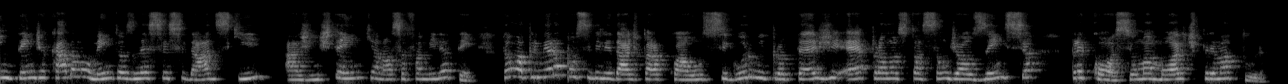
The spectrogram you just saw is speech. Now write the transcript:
entende a cada momento as necessidades que a gente tem, que a nossa família tem. Então, a primeira possibilidade para a qual o seguro me protege é para uma situação de ausência precoce, uma morte prematura.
